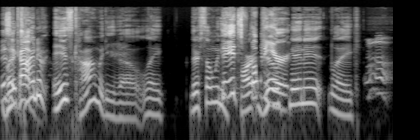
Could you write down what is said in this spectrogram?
this is but a it kind of is comedy though. Like there's so many It's fart funnier- jokes in it. Like well,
